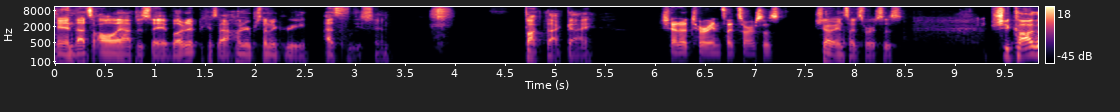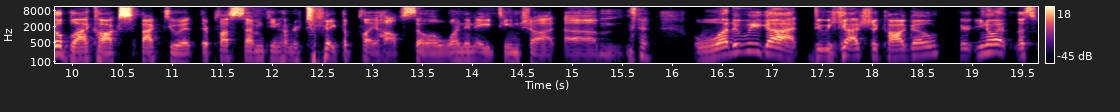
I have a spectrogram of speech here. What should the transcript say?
And that's all I have to say about it because I 100% agree as a Leafs fan. Fuck that guy. Shout out to our inside sources. Shout out inside sources. Chicago Blackhawks back to it. They're plus 1700 to make the playoffs. So a one in 18 shot. Um, what do we got? Do we got Chicago? Here, you know what? Let's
